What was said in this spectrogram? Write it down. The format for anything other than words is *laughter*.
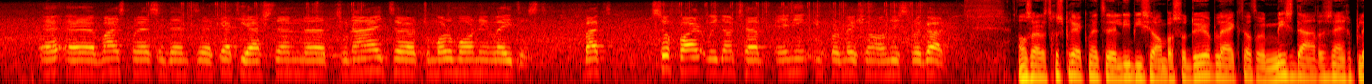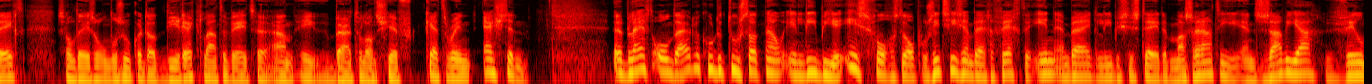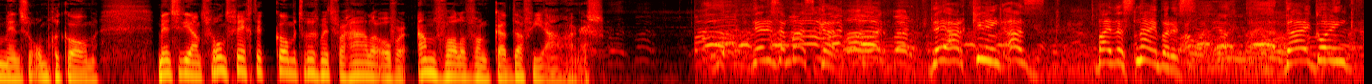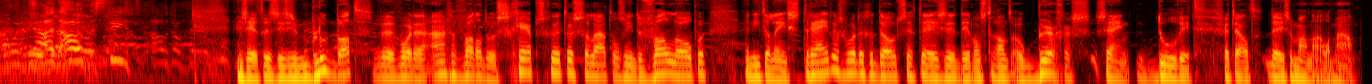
uh, uh, Vice President uh, Cathy Ashton uh, tonight or tomorrow morning latest. But so far we don't have any information on this regard. Als uit het gesprek met de Libische ambassadeur blijkt dat er misdaden zijn gepleegd, zal deze onderzoeker dat direct laten weten aan EU-buitenlandchef Catherine Ashton. Het blijft onduidelijk hoe de toestand nou in Libië is. Volgens de oppositie zijn bij gevechten in en bij de Libische steden Masrati en Zawiya veel mensen omgekomen. Mensen die aan het front vechten komen terug met verhalen over aanvallen van Gaddafi-aanhangers. There is a massacre. They killing us by the snipers. They are going out the street. Hij zegt, het is een bloedbad. We worden aangevallen door scherpschutters. Ze laten ons in de val lopen. En niet alleen strijders worden gedood, zegt deze demonstrant. Ook burgers zijn doelwit, vertelt deze man allemaal.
